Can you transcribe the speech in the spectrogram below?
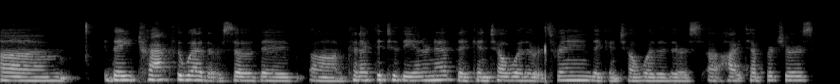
Um, they track the weather. So they uh, connected to the internet. They can tell whether it's rain. They can tell whether there's uh, high temperatures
